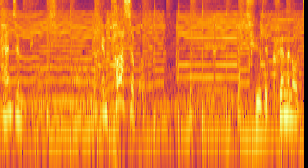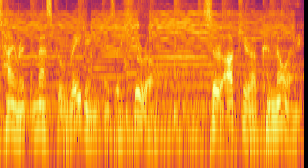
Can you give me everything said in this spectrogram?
Phantom thieves? Impossible! To the criminal tyrant masquerading as a hero, Sir Akira Konoe.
